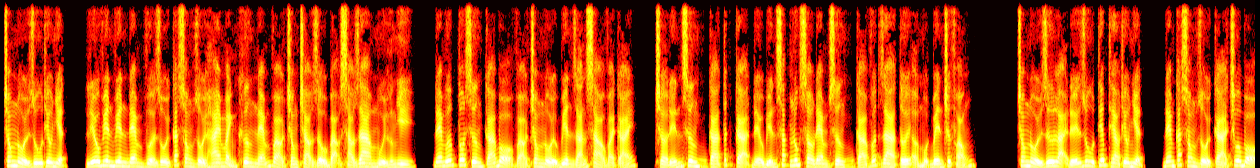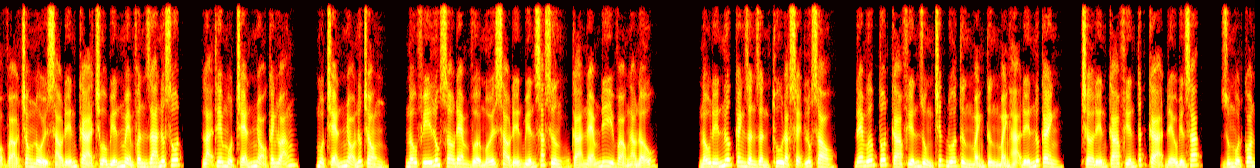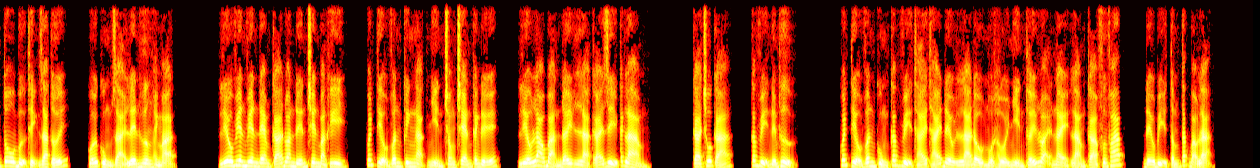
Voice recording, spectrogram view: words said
Trong nồi du thiêu nhiệt, liêu viên viên đem vừa rồi cắt xong rồi hai mảnh khương ném vào trong chảo dầu bạo xào ra mùi hương nhi, đem ướp tốt xương cá bỏ vào trong nồi biên rán xào vài cái, chờ đến xương cá tất cả đều biến sắc lúc sau đem xương cá vớt ra tới ở một bên trước phóng. Trong nồi dư lại đế du tiếp theo thiêu nhiệt, đem cắt xong rồi cà chua bỏ vào trong nồi xào đến cà chua biến mềm phân ra nước sốt, lại thêm một chén nhỏ canh loãng, một chén nhỏ nước trong, nấu phí lúc sau đem vừa mới xào đến biến sắc xương cá ném đi vào ngao nấu. Nấu đến nước canh dần dần thu đặc sệt lúc sau, đem ướp tốt cá phiến dùng chiếc đũa từng mảnh từng mảnh hạ đến nước canh, chờ đến cá phiến tất cả đều biến sắc, dùng một con tô bự thịnh ra tới, cuối cùng giải lên hương hành mạn. Liêu viên viên đem cá đoan đến trên bàn khi, Quách Tiểu Vân kinh ngạc nhìn trong chén canh đế, liếu lao bản đây là cái gì cách làm. Cà chua cá, các vị nếm thử. Quách Tiểu Vân cùng các vị thái thái đều là đầu một hồi nhìn thấy loại này làm cá phương pháp, đều bị tấm tắc bảo lạ.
